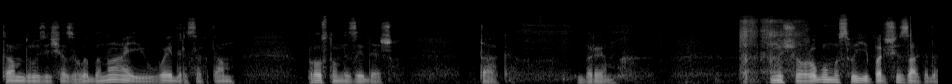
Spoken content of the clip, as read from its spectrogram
там, друзі, зараз глибина і у вейдерсах там просто не зайдеш. Так, беремо. Ну що, робимо свої перші закиди.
